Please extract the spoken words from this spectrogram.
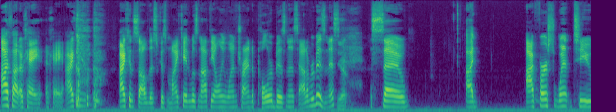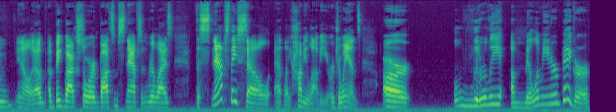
i thought okay okay i can i can solve this because my kid was not the only one trying to pull her business out of her business Yep. so i i first went to you know a, a big box store and bought some snaps and realized the snaps they sell at like hobby lobby or Joann's are literally a millimeter bigger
